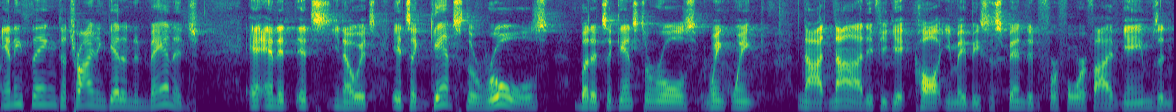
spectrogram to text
anything to try and get an advantage. And, and it, it's you know it's it's against the rules, but it's against the rules. Wink, wink, nod, nod. If you get caught, you may be suspended for four or five games, and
